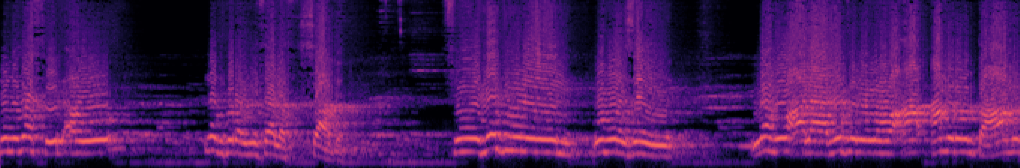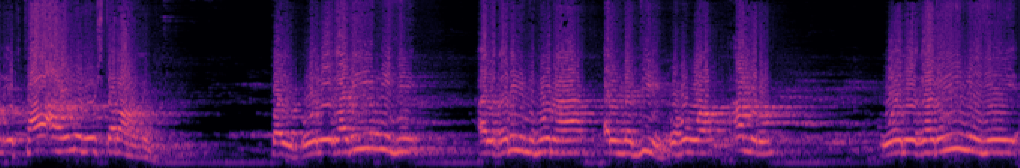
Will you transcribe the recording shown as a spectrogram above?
linumail aw nadkur almithaal asaabiq fii rajulin wahuwa zayd lahu calaa rajulin wahuwa camrun طacaamun ibtaacahu minhu ishtaraahu minhu ayb waligariimihi algariim huna almadiin wahuwa camrun waligariimihi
